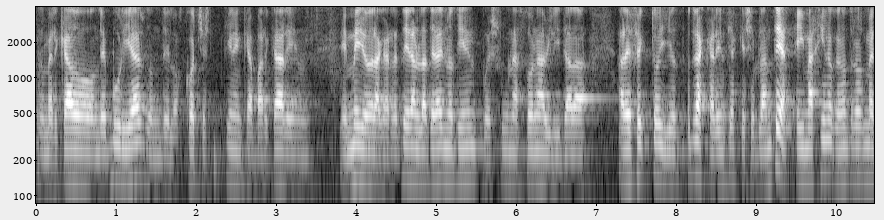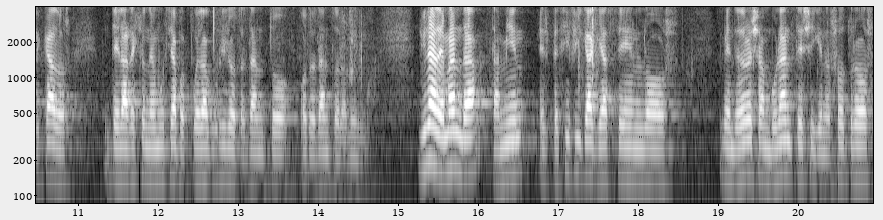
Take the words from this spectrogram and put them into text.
en el mercado de Burias, donde los coches tienen que aparcar en, en medio de la carretera, en lateral, y no tienen pues una zona habilitada al efecto y otras carencias que se plantean. E imagino que en otros mercados de la región de Murcia pues pueda ocurrir otro tanto, otro tanto lo mismo. Y una demanda también específica que hacen los vendedores ambulantes y que nosotros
